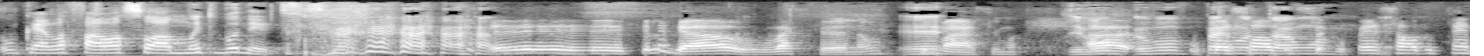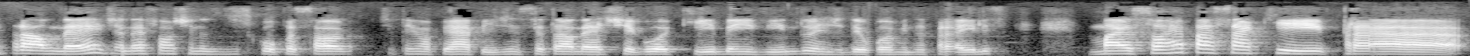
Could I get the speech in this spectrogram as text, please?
o que ela fala soar muito bonito. Ei, que legal, bacana, é, que máximo. Eu vou, ah, eu vou o, pessoal pessoal do, uma... o pessoal do Central Nerd, né, Faustino, desculpa, só te interromper rapidinho. O Central Nerd chegou aqui, bem-vindo, a gente deu boa-vinda para eles. Mas só repassar aqui para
